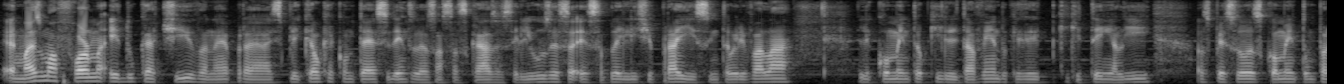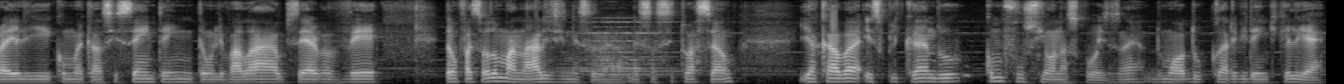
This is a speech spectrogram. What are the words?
É mais uma forma educativa né, para explicar o que acontece dentro das nossas casas. Ele usa essa, essa playlist para isso. Então ele vai lá, ele comenta o que ele está vendo, o que, que, que, tem ali. As pessoas comentam para ele como é que elas se sentem. Então ele vai lá, observa, vê. Então faz toda uma análise nessa, nessa situação e acaba explicando como funcionam as coisas, né, do modo clarividente que ele é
